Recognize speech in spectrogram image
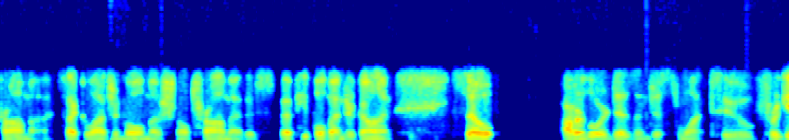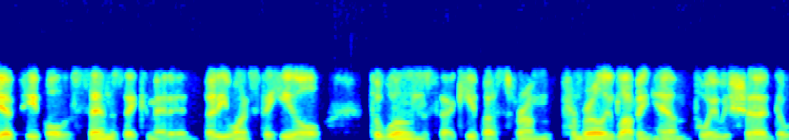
trauma, psychological, Mhm. emotional trauma that's that people have undergone. So our Lord doesn't just want to forgive people the sins they committed, but he wants to heal the wounds that keep us from from really loving him the way we should, the,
